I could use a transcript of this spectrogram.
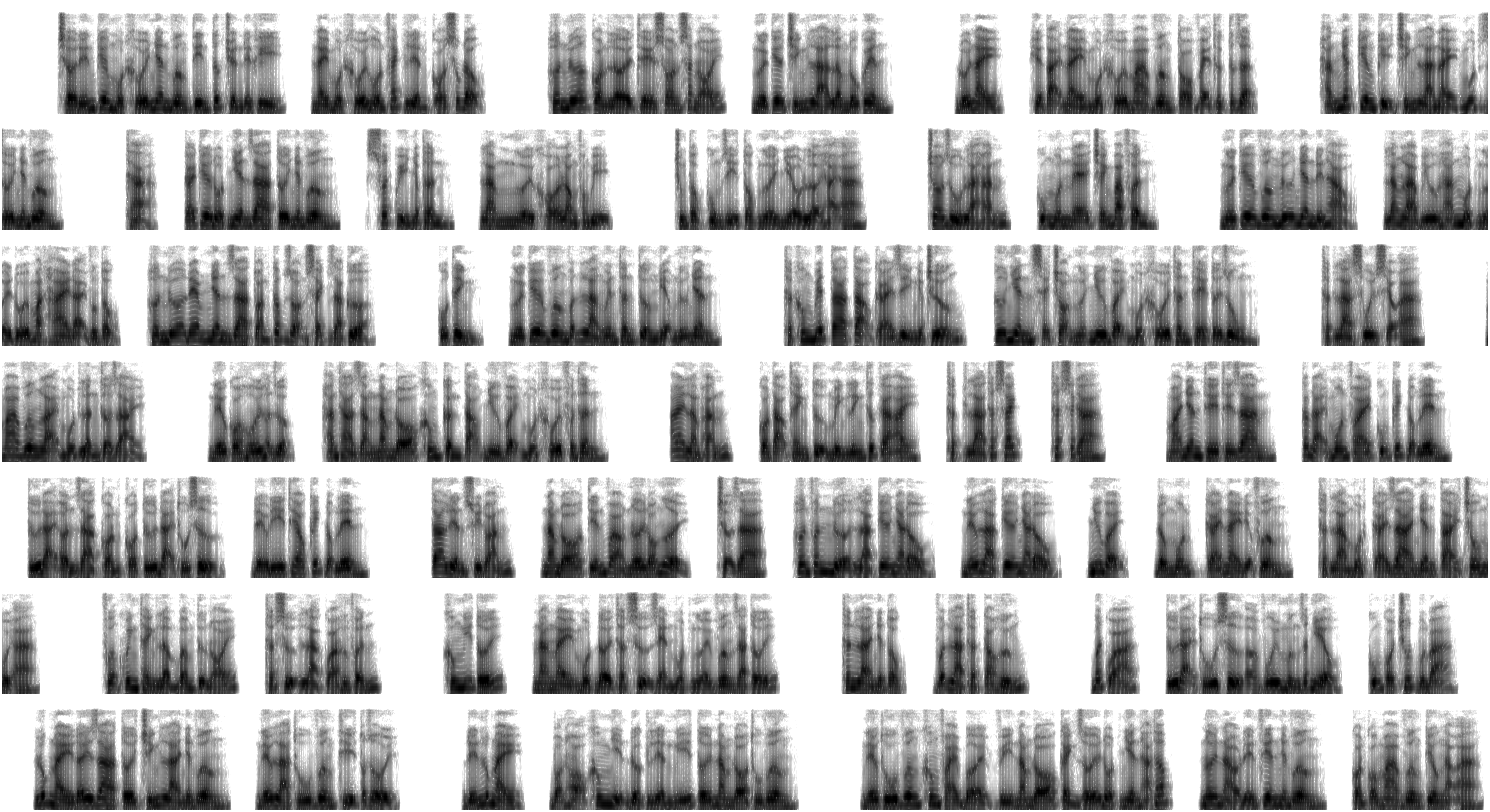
Chờ đến kia một khối nhân vương tin tức truyền đến khi, này một khối hồn phách liền có xúc động. Hơn nữa còn lời thề son sắt nói, người kia chính là Lâm Đỗ Quyên. Đối này, hiện tại này một khối ma vương tỏ vẻ thực tức giận. Hắn nhất kiêng kỵ chính là này một giới nhân vương. Thả, cái kia đột nhiên ra tới nhân vương, xuất quỷ nhập thần, làm người khó lòng phòng bị. Trung tộc cùng dị tộc người nhiều lợi hại a. Cho dù là hắn, cũng muốn né tránh ba phần. Người kia vương nữ nhân đến hảo, lăng là bưu hắn một người đối mặt hai đại vương tộc, hơn nữa đem nhân ra toàn cấp dọn sạch ra cửa. Cố tình, người kia vương vẫn là nguyên thân tưởng niệm nữ nhân. Thật không biết ta tạo cái gì nghiệp chướng, cư nhiên sẽ chọn ngươi như vậy một khối thân thể tới dùng. Thật là xui xẻo a. Ma vương lại một lần thở dài. Nếu có hối hận dược, hắn thả rằng năm đó không cần tạo như vậy một khối phân thân. Ai làm hắn, còn tạo thành tự mình linh thức cá ai, thật là thất sách, thất sách a. Mà nhân thế thế gian, các đại môn phái cũng kích động lên. Tứ đại ẩn giả còn có tứ đại thú sử, đều đi theo kích động lên. Ta liền suy đoán, năm đó tiến vào nơi đó người, trở ra, hơn phân nửa là kia nha đầu, nếu là kia nha đầu, như vậy, đồng môn cái này địa phương, thật là một cái gia nhân tài châu ngồi a. Phượng Khuynh Thành lẩm bẩm tự nói, thật sự là quá hưng phấn. Không nghĩ tới, nàng này một đời thật sự rèn một người vương ra tới. Thân là nhân tộc, vẫn là thật cao hứng. Bất quá, tứ đại thú sử ở vui mừng rất nhiều, cũng có chút buồn bã. Lúc này đây ra tới chính là nhân vương, nếu là thú vương thì tốt rồi. Đến lúc này, bọn họ không nhịn được liền nghĩ tới năm đó thú vương. Nếu thú vương không phải bởi vì năm đó cảnh giới đột nhiên hạ thấp, nơi nào đến phiên nhân vương, còn có ma vương tiêu ngạo a.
